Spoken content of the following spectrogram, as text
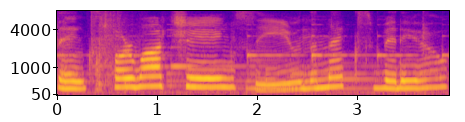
Thanks for watching. See you in the next video.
